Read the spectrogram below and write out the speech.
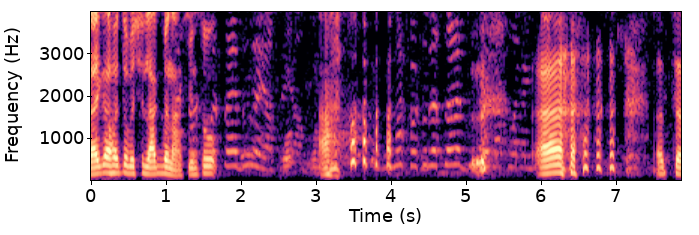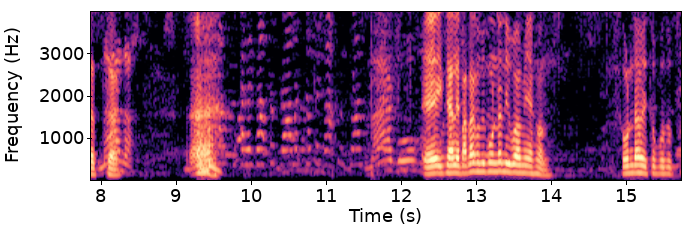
জায়গা হয়তো বেশি লাগবে না কিন্তু আচ্ছা আচ্ছা। এই তাহলে বাঁধাকপি কোনটা নিব আমি এখন? কোনটা হয়েছে উপযুক্ত?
